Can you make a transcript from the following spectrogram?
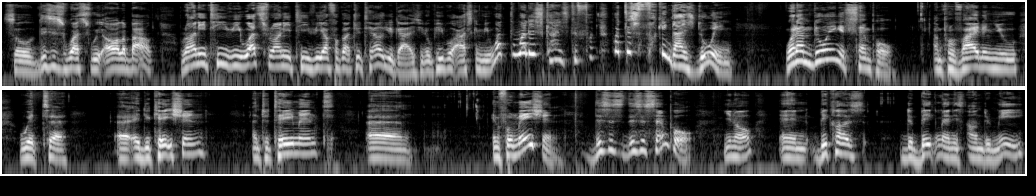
So this is what we're all about. Ronnie TV, what's Ronnie TV? I forgot to tell you guys. You know, people asking me, what, what is guys, the fuck, what this fucking guy's doing? What I'm doing is simple. I'm providing you with uh, uh, education, entertainment, um, information this is this is simple, you know, and because the big man is under me,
